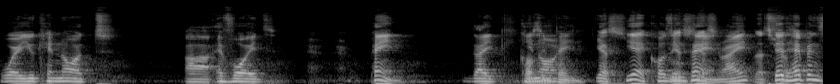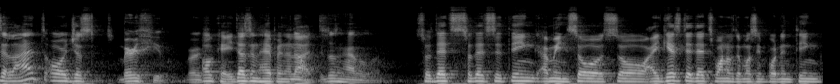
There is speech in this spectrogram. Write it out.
where you cannot uh, avoid pain, like Causing you know, pain. Yes. Yeah, causing Yes, pain, yes. right? That's that true. happens a lot, or just Very few. Very few. okay, it doesn't happen a No, lot. it doesn't have a lot. So that's so that's the thing. I mean, so so I guess that that's one of the most important thing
